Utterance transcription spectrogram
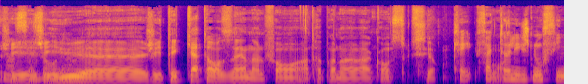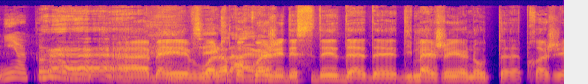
J'ai eu, euh, j'ai été 14 ans, dans le fond, entrepreneur en construction. OK. Fait que t'as les genoux finis un peu. ou- Euh, ben, voilà clair, pourquoi hein? j'ai décidé d'imager un autre euh, projet.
